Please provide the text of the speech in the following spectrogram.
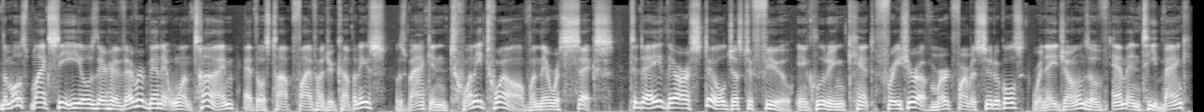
The most black CEOs there have ever been at one time at those top 500 companies was back in 2012 when there were six. Today, there are still just a few, including Kent Frazier of Merck Pharmaceuticals, Renee Jones of M&T Bank,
